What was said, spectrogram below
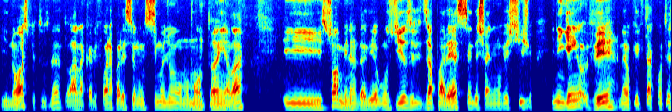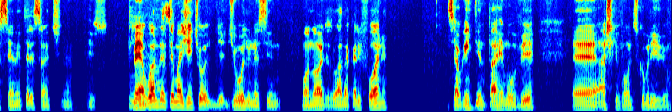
inóspitos, né? Lá na Califórnia apareceu em cima de uma montanha lá e some, né? Dali alguns dias ele desaparece sem deixar nenhum vestígio e ninguém vê, né, o que está acontecendo. É interessante, né? Isso. Bem, agora deve ter mais gente de olho nesse monólito lá da Califórnia. Se alguém tentar remover, é, acho que vão descobrir, viu?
